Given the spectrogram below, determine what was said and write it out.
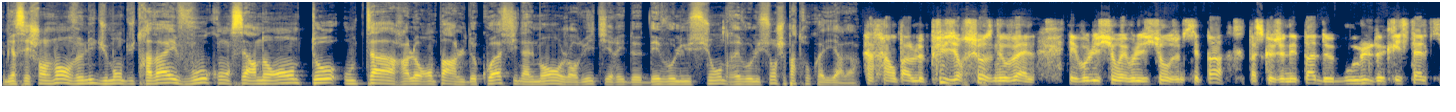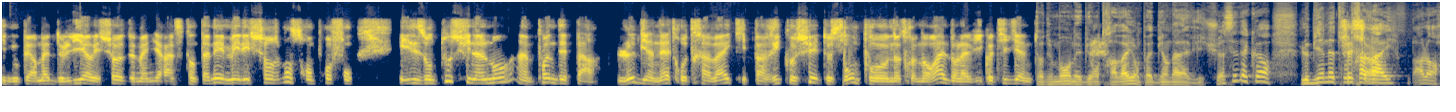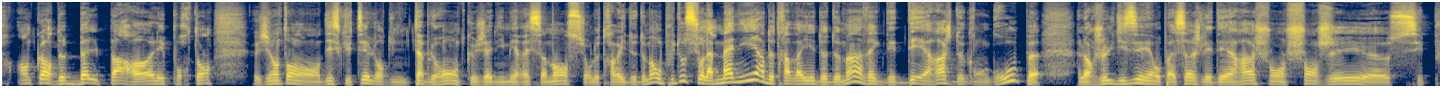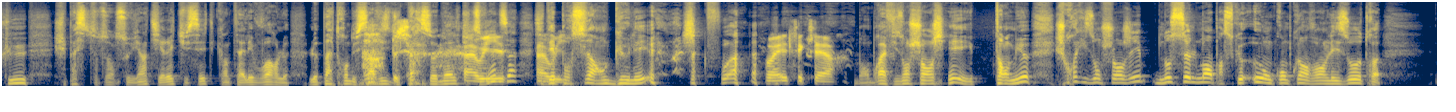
eh bien, ces changements venus du monde du travail vous concerneront tôt ou tard. Alors, on parle de quoi finalement aujourd'hui, Thierry De d'évolution, de révolution? Je sais pas trop quoi dire là. on parle de plusieurs choses nouvelles. Évolution, révolution, je ne sais pas, parce que je n'ai pas de boule de cristal qui nous permettent de lire les choses de manière instantanée, mais les changements seront profonds. Et ils ont tous finalement un point de départ le bien-être au travail qui par ricochet est aussi bon pour notre morale dans la vie quotidienne. Tout du monde, on est bien au travail, on peut être bien dans la vie. Je suis assez d'accord. Le bien-être au travail. Alors, encore de belles paroles et pourtant, j'ai longtemps en discuté lors d'une table ronde que j'ai animée récemment sur le travail de demain, ou plutôt sur la manière de travailler de demain avec des DRH de grands groupes. Alors, je le disais, hein, au passage, les DRH ont changé. Euh, c'est plus, je sais pas si tu t'en souviens, Thierry, tu sais, quand tu allais voir le, patron du ah, service du personnel, tu te ah souviens de ça? Ah C'était pour se faire engueuler à chaque fois. Oui, c'est clair. Bon, bref, ils ont changé, tant mieux. Je crois qu'ils ont changé non seulement parce que eux ont compris en les autres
